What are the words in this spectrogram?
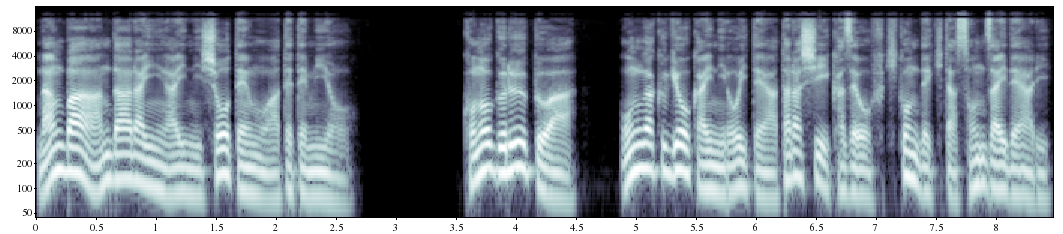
ナンバーアンダーライン愛に焦点を当ててみよう。このグループは、音楽業界において新しい風を吹き込んできた存在であり、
